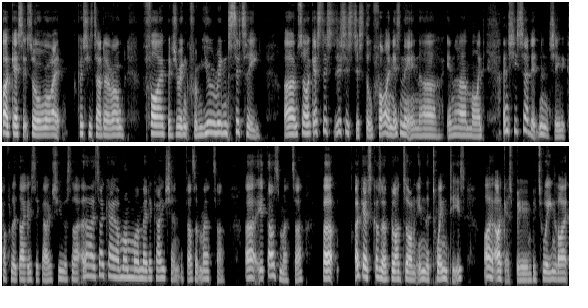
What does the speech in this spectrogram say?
But I guess it's all right because she's had her old fibre drink from Urine City. Um, so I guess this this is just all fine, isn't it, in her in her mind? And she said it, didn't she, a couple of days ago? She was like, "Oh, it's okay. I'm on my medication. It doesn't matter. Uh, it does matter, but I guess because her blood's on in the twenties, I, I guess being between like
